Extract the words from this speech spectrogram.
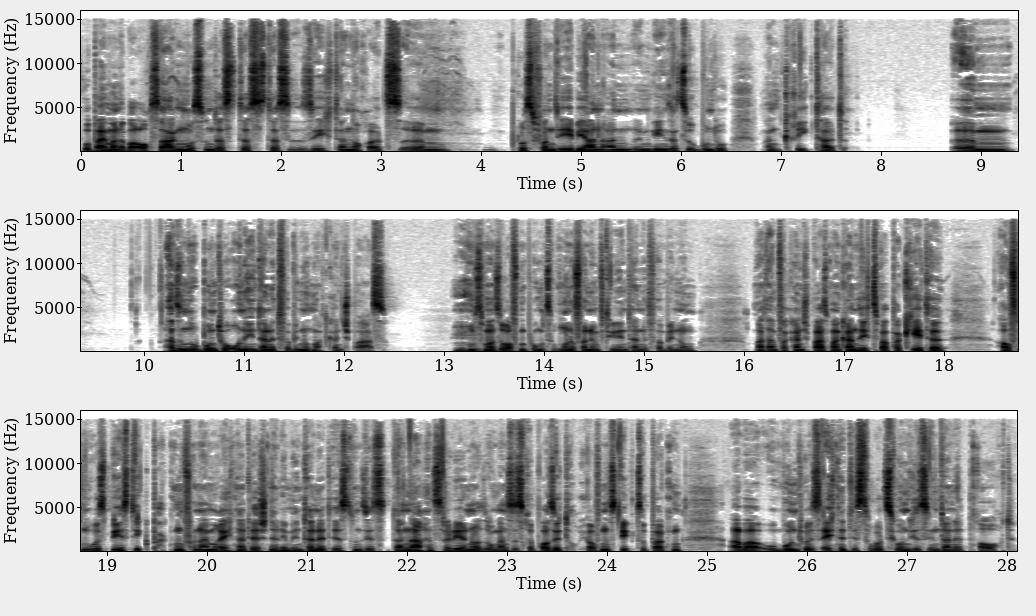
Wobei man aber auch sagen muss, und das, das, das sehe ich dann noch als ähm, Plus von Debian an, im Gegensatz zu Ubuntu, man kriegt halt, ähm, also ein Ubuntu ohne Internetverbindung macht keinen Spaß. Muss man so auf den Punkt, ohne vernünftige Internetverbindung. Macht einfach keinen Spaß. Man kann sich zwar Pakete auf einen USB-Stick packen von einem Rechner, der schnell im Internet ist und sie es dann nachinstallieren oder so ein ganzes Repository auf den Stick zu packen, aber Ubuntu ist echt eine Distribution, die das Internet braucht.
